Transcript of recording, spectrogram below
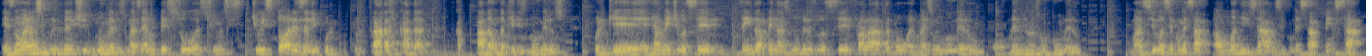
eles não eram simplesmente números, mas eram pessoas, tinham, tinham histórias ali por, por trás de cada, cada um daqueles números, porque realmente você, vendo apenas números, você fala, ah, tá bom, é mais um número, ou menos um número, mas se você começar a humanizar, você começar a pensar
